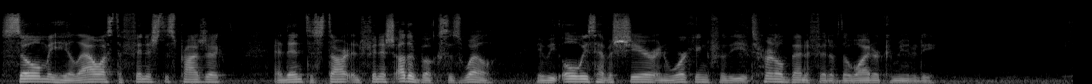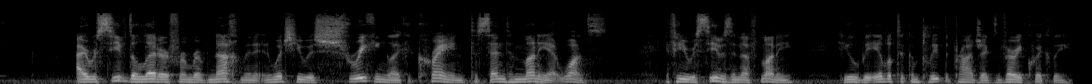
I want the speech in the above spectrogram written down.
So may He allow us to finish this project and then to start and finish other books as well. May we always have a share in working for the eternal benefit of the wider community. I received a letter from Reb Nachman in which he was shrieking like a crane to send him money at once. If he receives enough money, he will be able to complete the project very quickly.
